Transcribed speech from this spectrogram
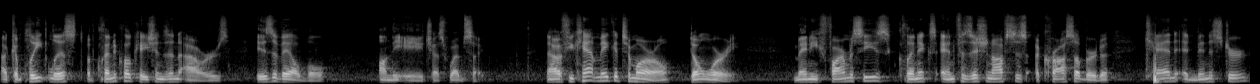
A complete list of clinic locations and hours is available on the AHS website. Now, if you can't make it tomorrow, don't worry. Many pharmacies, clinics, and physician offices across Alberta can administer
